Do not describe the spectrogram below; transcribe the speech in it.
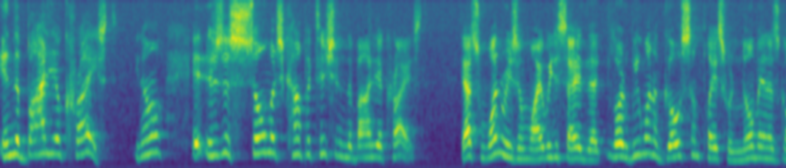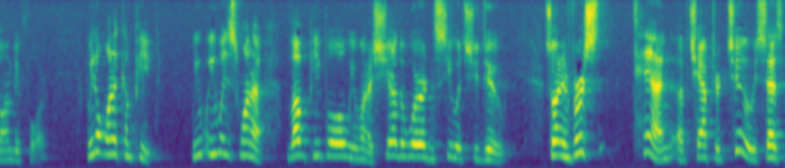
in the body of Christ. You know, it, there's just so much competition in the body of Christ. That's one reason why we decided that, Lord, we want to go someplace where no man has gone before. We don't want to compete. We, we just want to love people. We want to share the word and see what you do. So in verse 10 of chapter 2, he says,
